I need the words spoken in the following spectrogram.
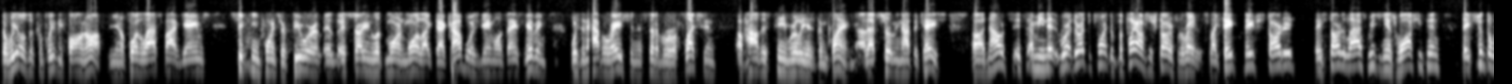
the wheels have completely fallen off. You know, for the last five games, 16 points or fewer, it's starting to look more and more like that Cowboys game on Thanksgiving was an aberration instead of a reflection of how this team really has been playing. Uh, that's certainly not the case. Uh, now it's, it's, I mean, it, we're, they're at the point the, the playoffs are started for the Raiders. Like they, they've started, they started last week against Washington. They should have,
